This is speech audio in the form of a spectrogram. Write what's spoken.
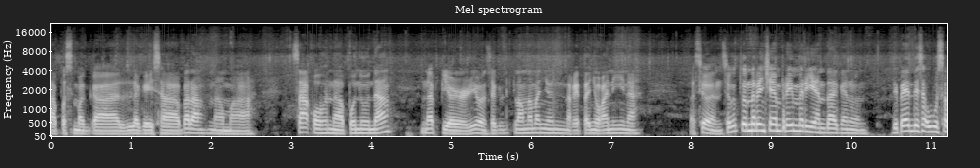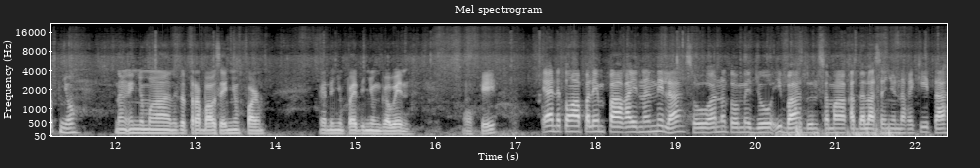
tapos maglagay sa barang ng mga sako na puno ng napier yun saglit lang naman yun. Nakita nyo kanina. Kasi yun sagot ko na rin syempre yung merienda ganun. Depende sa usap nyo ng inyong mga nagtatrabaho sa inyong farm. Ganun yung pwede nyong gawin. Okay? Yan ito nga pala yung pakainan nila. So ano to medyo iba dun sa mga kadalasan nyo nakikita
